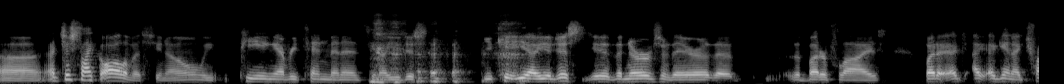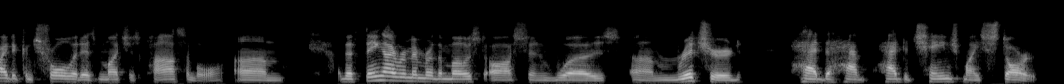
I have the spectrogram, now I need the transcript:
uh, just like all of us, you know, we peeing every 10 minutes. You know, you just, you can't, you know, you just, you, the nerves are there, the, the butterflies. But I, I, again, I tried to control it as much as possible. Um, the thing I remember the most, Austin, was um, Richard had to have had to change my start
